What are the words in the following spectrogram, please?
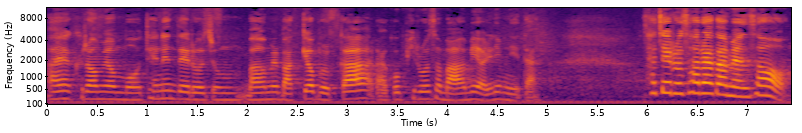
아 그러면 뭐 되는 대로 좀 마음을 맡겨볼까라고 비로소 마음이 열립니다. 사제로 살아가면서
